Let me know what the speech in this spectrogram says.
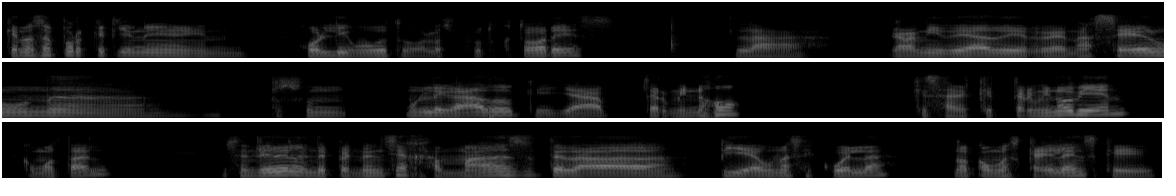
Que no sé por qué tienen Hollywood o los productores la gran idea de renacer una, pues un legado que ya terminó que, que terminó bien como tal, pues, el Día de la Independencia jamás te da pie a una secuela, no como Skylines que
